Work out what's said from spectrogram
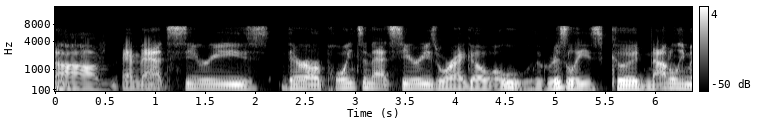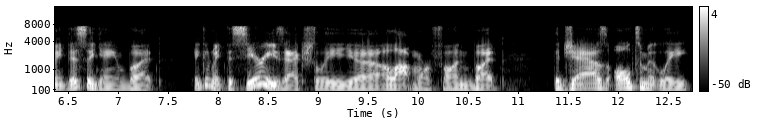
Um, and that series, there are points in that series where I go, oh, the Grizzlies could not only make this a game, but they could make the series actually uh, a lot more fun. But the Jazz ultimately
